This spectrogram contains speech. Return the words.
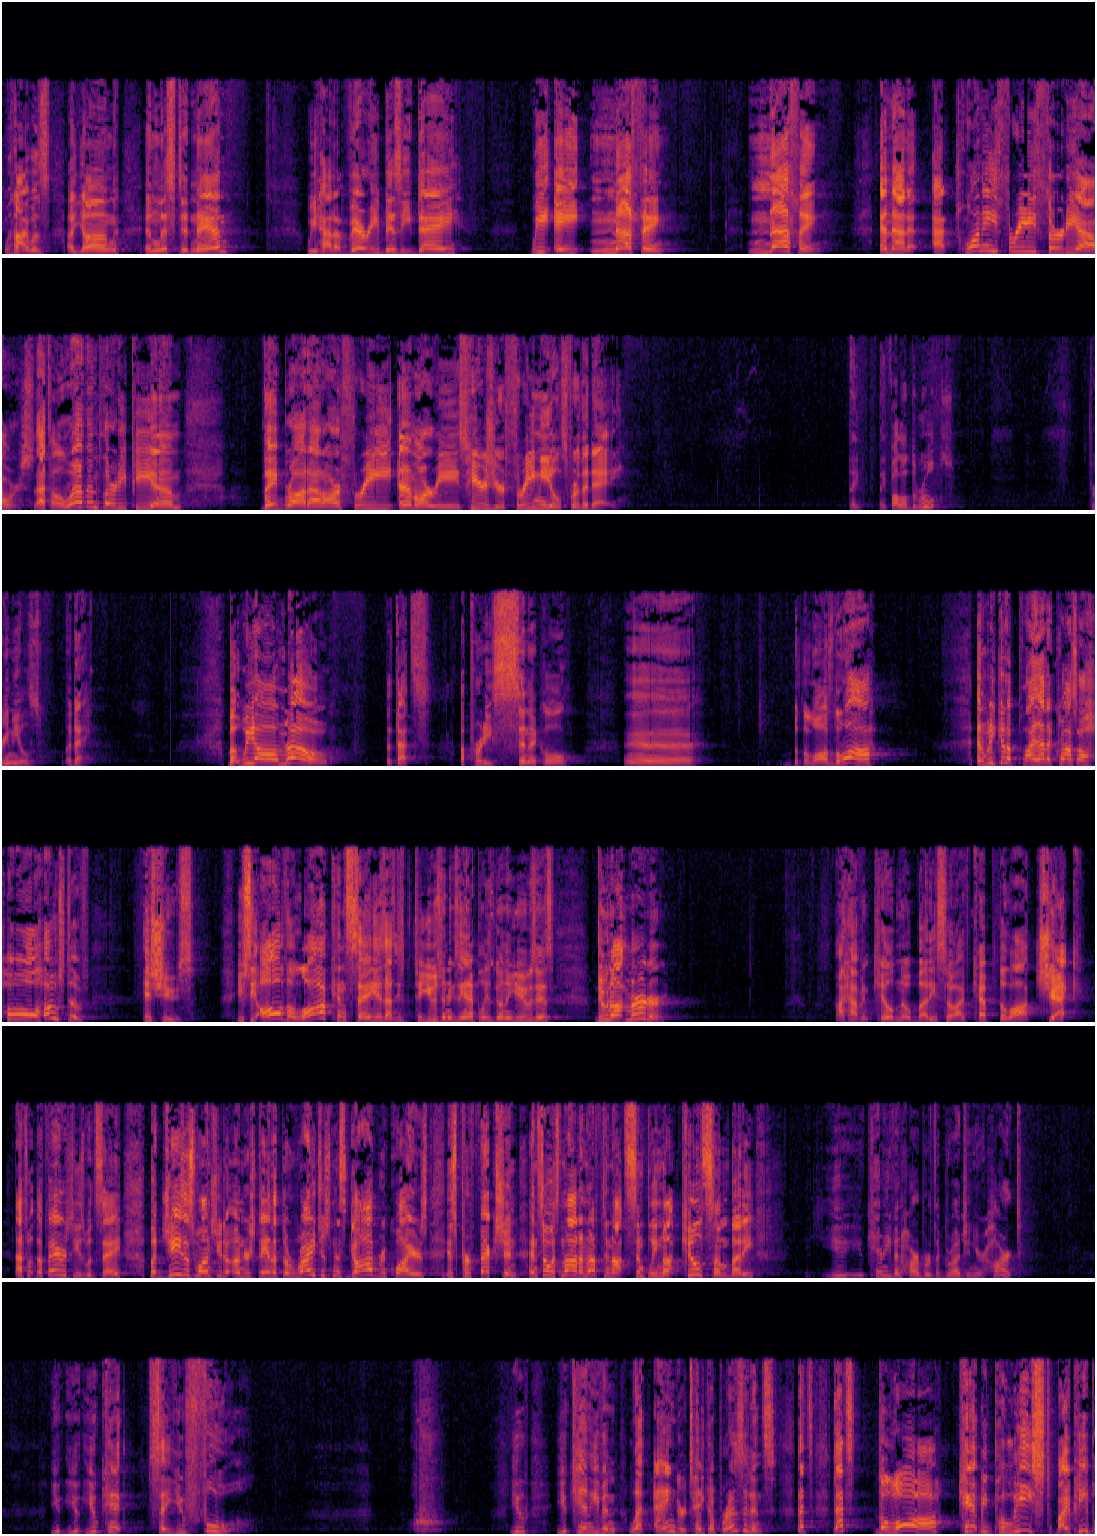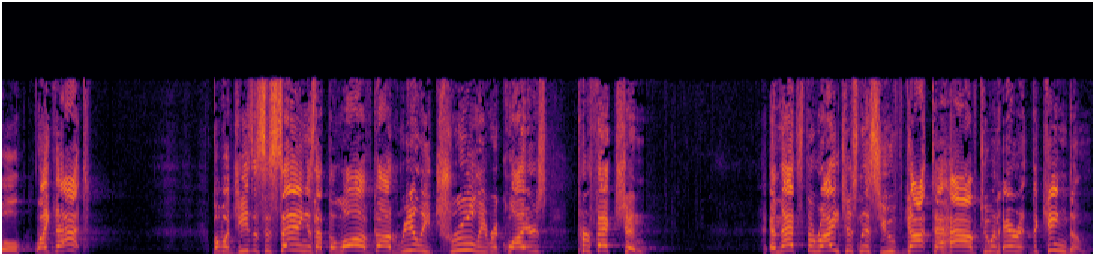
When I was a young enlisted man, we had a very busy day we ate nothing. Nothing. And that at, at 23:30 hours, that's 11:30 p.m., they brought out our three MREs. Here's your three meals for the day. They, they followed the rules three meals a day. But we all know that that's a pretty cynical, eh, but the law is the law. And we could apply that across a whole host of issues. You see, all the law can say is, as to use an example he's going to use, is do not murder. I haven't killed nobody, so I've kept the law. Check. That's what the Pharisees would say. But Jesus wants you to understand that the righteousness God requires is perfection. And so it's not enough to not simply not kill somebody. You, you can't even harbor the grudge in your heart. You, you, you can't say, you fool. You, you can't even let anger take up residence. That's, that's the law can't be policed by people like that. But what Jesus is saying is that the law of God really, truly requires perfection. And that's the righteousness you've got to have to inherit the kingdom.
